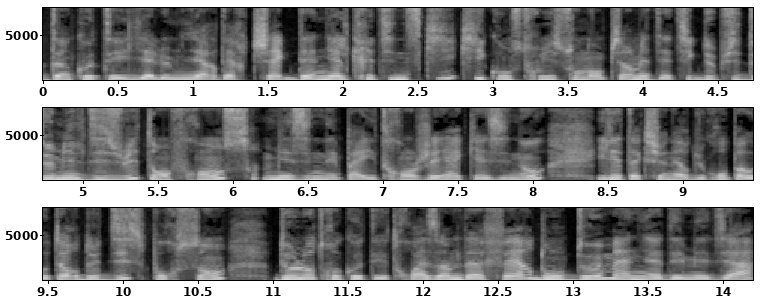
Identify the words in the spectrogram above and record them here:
D'un côté, il y a le milliardaire tchèque Daniel Kretinsky qui construit son empire médiatique depuis 2018 en France, mais il n'est pas étranger à Casino. Il est actionnaire du groupe à hauteur de 10%. De l'autre côté, trois hommes d'affaires, dont deux manias des médias.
